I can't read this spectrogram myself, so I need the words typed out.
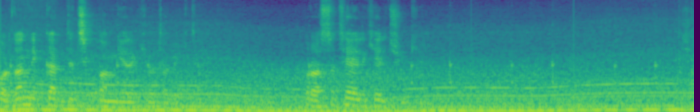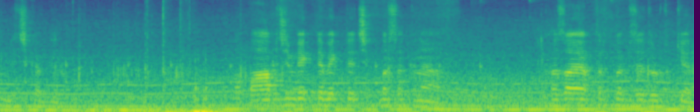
Buradan dikkatli çıkmam gerekiyor tabii ki. Burası tehlikeli çünkü. Şimdi çıkabilirim. Hop abicim bekle bekle çıkma sakın ha. Kaza yaptırtma bize durduk yere.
